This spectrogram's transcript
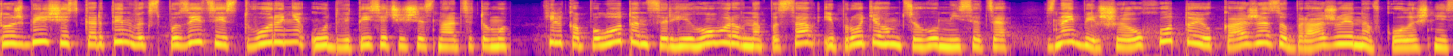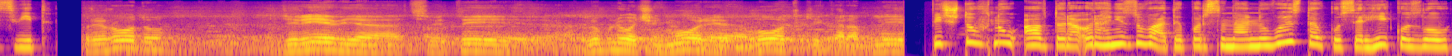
Тож більшість картин в експозиції створені у 2016-му. Кілька полотен Сергій Говоров написав і протягом цього місяця. З найбільшою охотою, каже, зображує навколишній світ. природу, деревья, цветы. Люблю очень море, лодки, корабли. Підштовхнув автора організувати персональну виставку Сергій Козлов.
